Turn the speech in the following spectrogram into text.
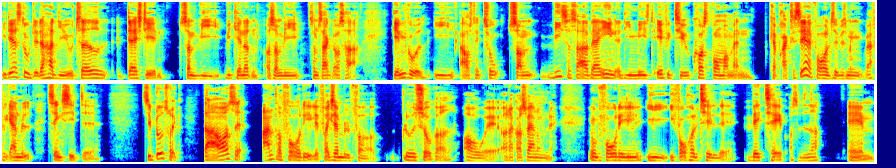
I det her studie, der har de jo taget dash som vi, vi kender den, og som vi som sagt også har gennemgået i afsnit 2, som viser sig at være en af de mest effektive kostformer, man kan praktisere i forhold til, hvis man i hvert fald gerne vil sænke sit, øh, sit blodtryk. Der er også andre fordele, for eksempel for blodsukkeret, og, øh, og der kan også være nogle, nogle fordele i, i forhold til øh, vægttab osv. Øhm,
